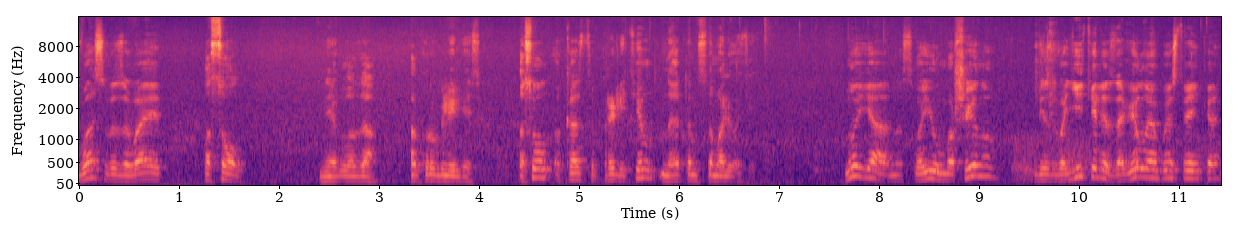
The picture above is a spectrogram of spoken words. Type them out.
Вас вызывает посол. Меня глаза округлились. Посол, оказывается, прилетел на этом самолете. Ну, я на свою машину, без водителя, завел ее быстренько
